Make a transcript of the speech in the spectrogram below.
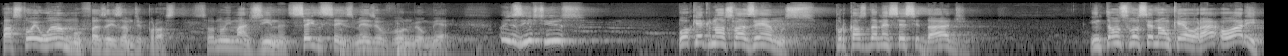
Pastor, eu amo fazer exame de próstata. O senhor não imagina, seis em seis meses eu vou no meu médico. Não existe isso. Por que, que nós fazemos? Por causa da necessidade. Então, se você não quer orar, ore.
